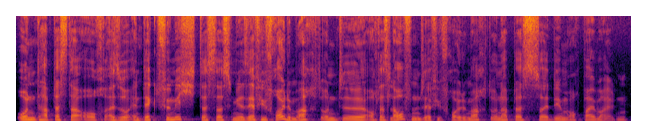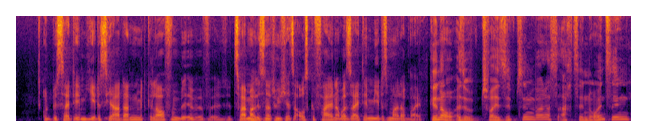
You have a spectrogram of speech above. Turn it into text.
und habe das da auch also entdeckt für mich, dass das mir sehr viel Freude macht und äh, auch das Laufen sehr viel Freude macht und habe das seitdem auch beibehalten. Und bist seitdem jedes Jahr dann mitgelaufen? Äh, zweimal ist natürlich jetzt ausgefallen, aber seitdem jedes Mal dabei. Genau, also 2017 war das, 18, 19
